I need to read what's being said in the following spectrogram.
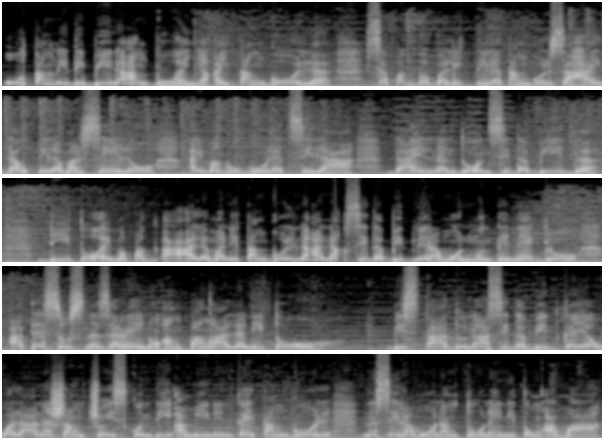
Utang ni Divina ang buhay niya kay Tanggol. Sa pagbabalik nila Tanggol sa hideout nila Marcelo ay magugulat sila dahil nandoon si David. Dito ay mapag-aalaman ni Tanggol na anak si David ni Ramon Montenegro at Jesus Nazareno ang pangalan nito. Bistado na si David kaya wala na siyang choice kundi aminin kay Tanggol na si Ramon ang tunay nitong ama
